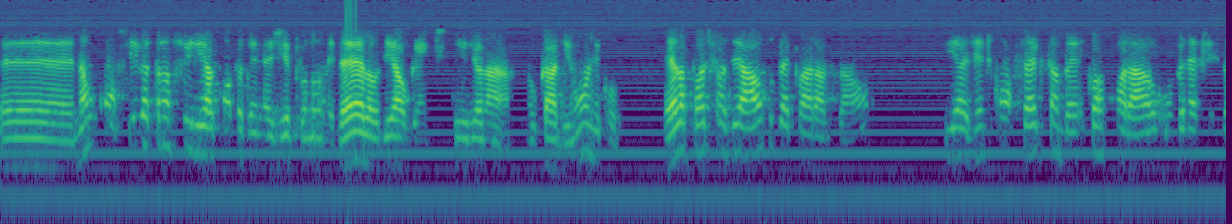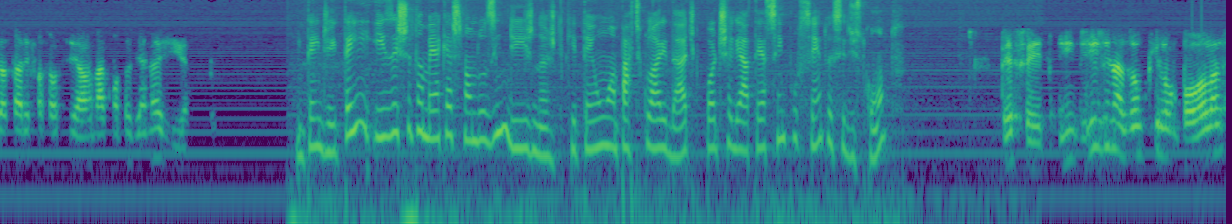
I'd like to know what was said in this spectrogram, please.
é, não consiga transferir a conta de energia para o nome dela ou de alguém que esteja na, no CAD único, ela pode fazer a autodeclaração e a gente consegue também incorporar o benefício da tarifa social na conta de energia. Entendi. Tem, existe também a questão dos indígenas, que tem uma particularidade que pode chegar até 100% esse desconto? Perfeito. Indígenas ou quilombolas,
